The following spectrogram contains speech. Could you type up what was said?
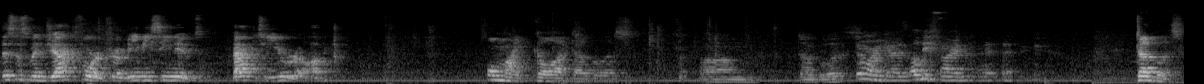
This has been Jack Ford from BBC News. Back to you, Rob. Oh my god, Douglas. Um, Douglas? Don't worry guys, I'll be fine. I, I think. Douglas,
